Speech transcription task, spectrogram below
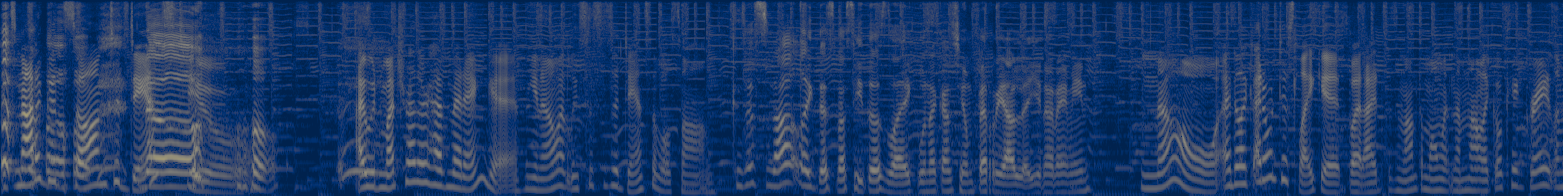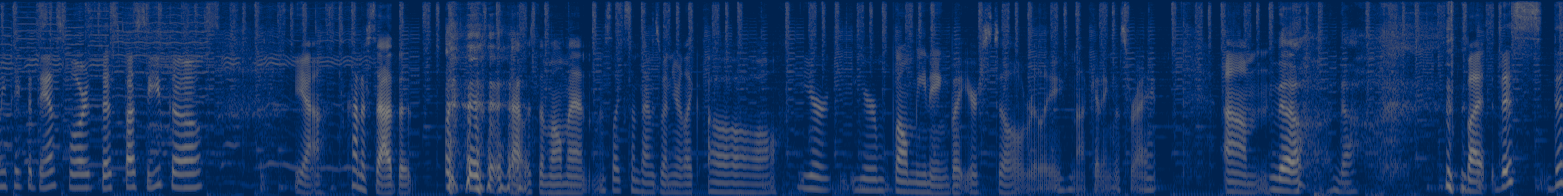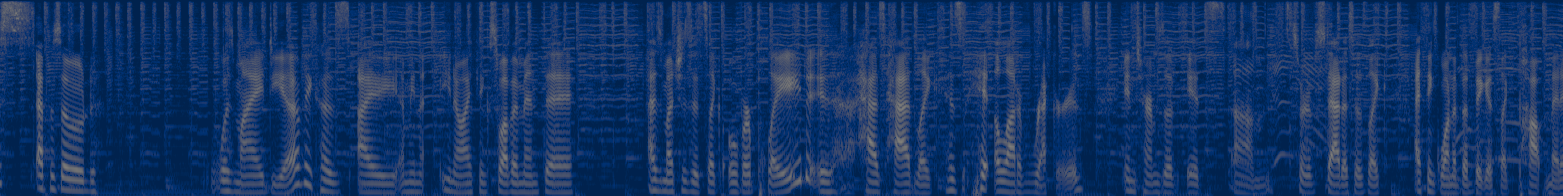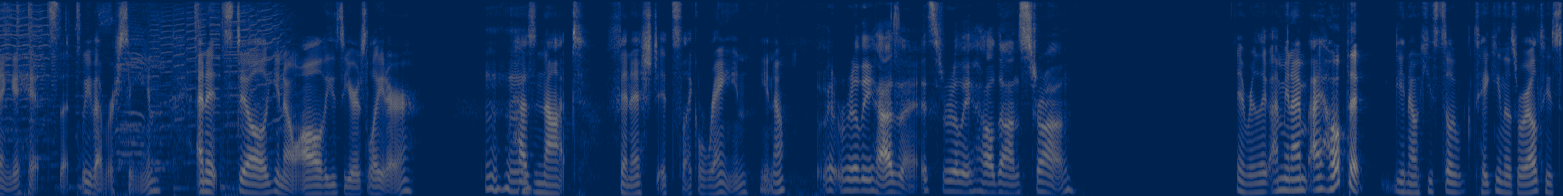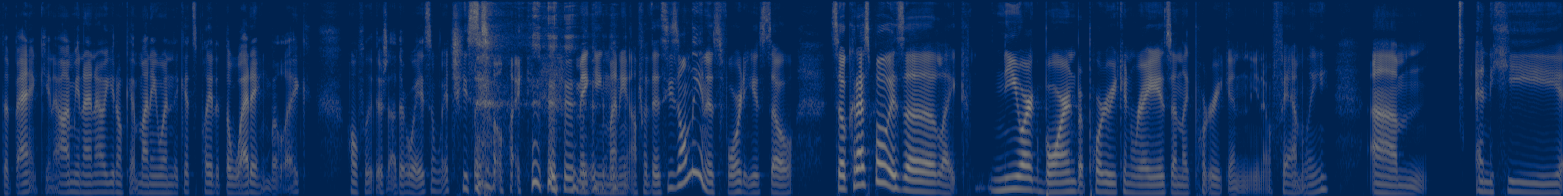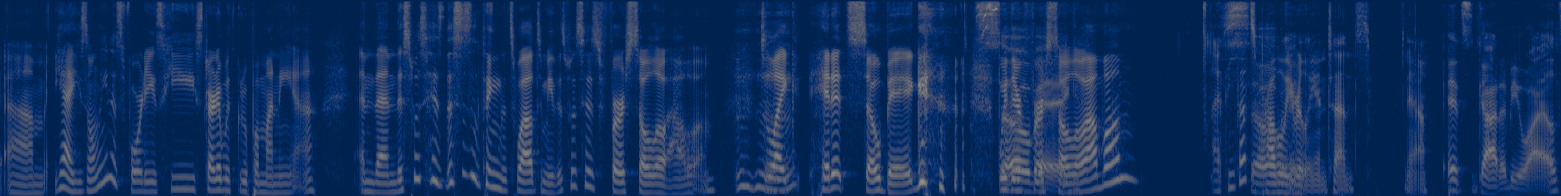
it's not a good song to dance No. to. I would much rather have merengue. You know, at least this is a danceable song. Because it's not like Despacito's like una canción perreable, you know what I mean? No, I like. I don't dislike it, but I it's not the moment, and I'm not like, okay, great, let me take the dance floor. It's Despacito. Yeah, it's kind of sad that that was the moment. It's like sometimes when you're like, oh, you're you're well-meaning, but you're still really not getting this right. Um, No, no. but this this episode was my idea because I I mean you know I think Suavemente as much as it's like overplayed it has had like has hit a lot of records in terms of its um, sort of status as like I think one of the biggest like pop merengue hits that we've ever seen and it still you know all these years later has not finished its like reign you know It really hasn't. It's really held on strong. It really. I mean, I'm, I hope that you know he's still taking those royalties to the bank. You know, I mean, I know you don't get money when it gets played at the wedding, but like, hopefully, there's other ways in which he's still like making money off of this. He's only in his 40s, so so Crespo is a like New York born but Puerto Rican raised and like Puerto Rican you know family. Um, and he um yeah he's only in his 40s he started with grupo mania and then this was his this is the thing that's wild to me this was his first solo album to like hit it so big with your first big. solo album i think that's So probably big. really intense yeah It's gotta be wild.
